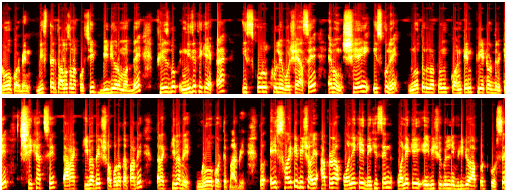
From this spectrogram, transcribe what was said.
গ্রো করবেন। বিস্তারিত আলোচনা করছি ভিডিওর মধ্যে। ফেসবুক নিজে থেকে একটা স্কুল খুলে বসে আছে এবং সেই স্কুলে নতুন নতুন কন্টেন্ট ক্রিয়েটরদেরকে শিখাচ্ছে তারা কীভাবে সফলতা পাবে, তারা কীভাবে গ্রো করতে পারবে। তো এই ছয়টি বিষয় আপনারা অনেকেই দেখেছেন, অনেকেই এই বিষয়গুলি নিয়ে ভিডিও আপলোড করছে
